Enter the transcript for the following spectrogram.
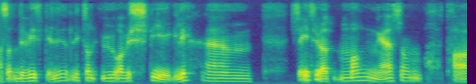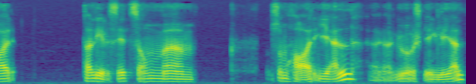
altså, det virker litt, litt sånn uoverstigelig. Um, så jeg tror at mange som tar tar livet sitt som, um, som har gjeld, uh, uoverstigelig gjeld,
